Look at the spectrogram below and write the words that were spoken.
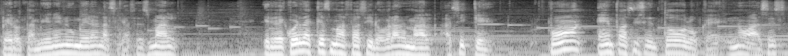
pero también enumera las que haces mal. Y recuerda que es más fácil lograr mal, así que pon énfasis en todo lo que no haces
